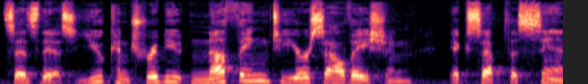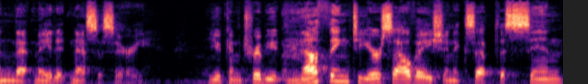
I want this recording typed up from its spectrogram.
It says this You contribute nothing to your salvation except the sin that made it necessary. You contribute nothing to your salvation except the sin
